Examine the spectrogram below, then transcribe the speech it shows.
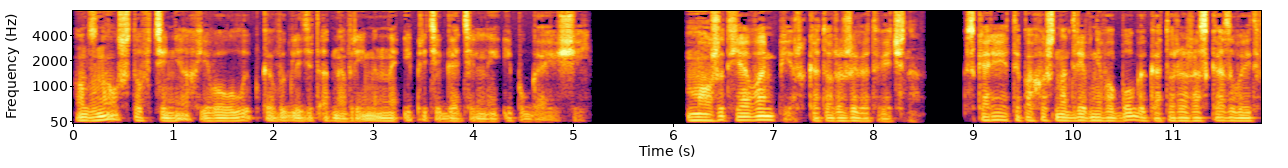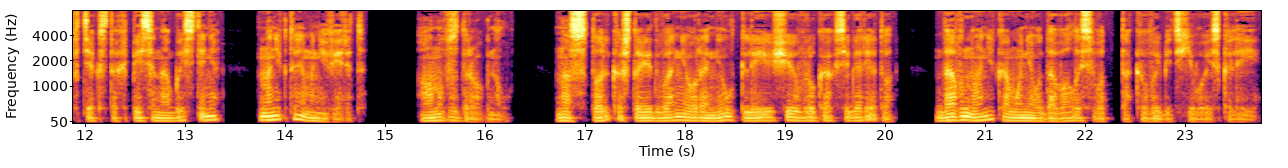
Он знал, что в тенях его улыбка выглядит одновременно и притягательной, и пугающей. «Может, я вампир, который живет вечно. Скорее, ты похож на древнего бога, который рассказывает в текстах песен об истине, но никто ему не верит. Он вздрогнул. Настолько, что едва не уронил тлеющую в руках сигарету. Давно никому не удавалось вот так выбить его из колеи.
